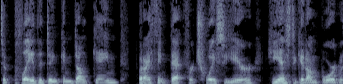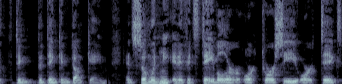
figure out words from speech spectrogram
to play the dink and dunk game, but I think that for twice a year he has to get on board with the dink, the dink and dunk game. And someone, mm-hmm. and if it's Daboll or or Dorsey or Diggs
